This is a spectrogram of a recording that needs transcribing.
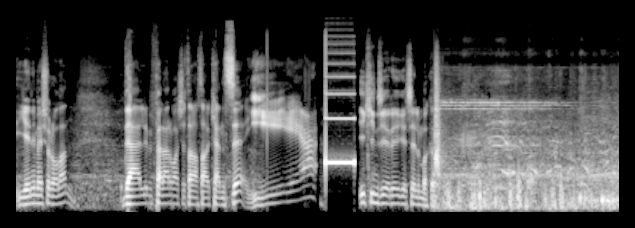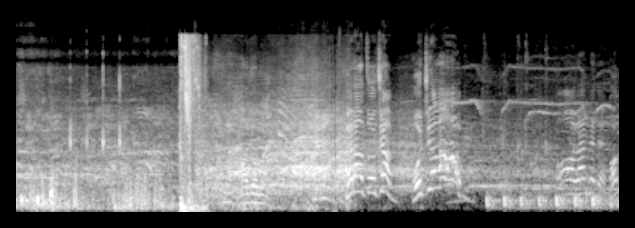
yeni meşhur olan değerli bir Fenerbahçe taraftar kendisi. Yeah! İkinci yarıya geçelim bakalım. Hadi oğlum. Penaltı hocam. Hocam. Aa vermedi. Abi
